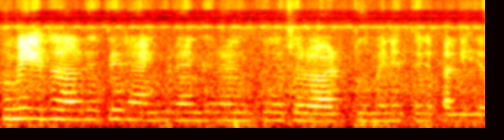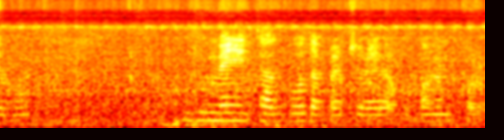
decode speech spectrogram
তুমি দিতে thank you thank you thank you চলো আর দু মিনিট থেকে পালিয়ে যাব দু মিনিট থাকব তারপর চলে যাব কমেন্ট করো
